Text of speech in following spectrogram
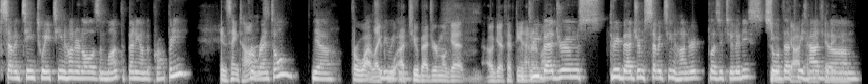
seventeen to eighteen hundred dollars a month, depending on the property in St. Thomas for rental. Yeah, For what? Actually, like a two bedroom will get I'll get fifteen hundred. three bedrooms, three bedrooms, seventeen hundred plus utilities. So You've that we had, um,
